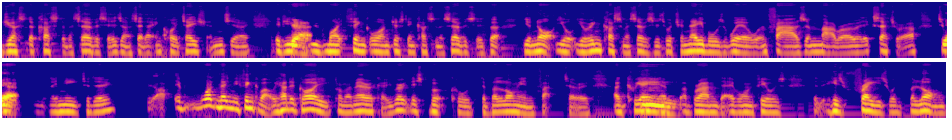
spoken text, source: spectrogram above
just the customer services? And I said that in quotations. You know, if you, Yeah. you might think, "Oh, I'm just in customer services," but you're not. You're you're in customer services, which enables Will and Faz and Maro and etc. to Yeah. do what they need to do. Uh, It, what made me think about? We had a guy from America. He wrote this book called The Belonging Factor, and, and creating Mm. a, a brand that everyone feels. that His phrase was "belong."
